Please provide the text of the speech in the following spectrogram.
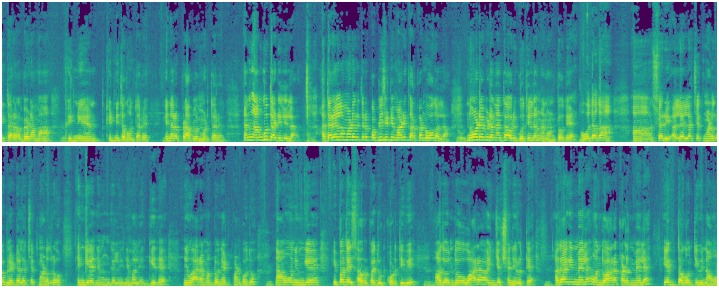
ಈ ಥರ ಬೇಡಮ್ಮ ಕಿಡ್ನಿ ಕಿಡ್ನಿ ತಗೊತಾರೆ. ಏನಾರ ಪ್ರಾಬ್ಲಮ್ ಮಾಡ್ತಾರೆ ನನ್ಗೆ ಹಂಗೂ ತಡಿಲಿಲ್ಲ. ಆ ಥರ ಎಲ್ಲ ಮಾಡೋರು ಈ ಥರ ಪಬ್ಲಿಸಿಟಿ ಮಾಡಿ ಕರ್ಕೊಂಡು ಹೋಗಲ್ಲ. ನೋಡೇ ಬಿಡೋಣ ಅಂತ ಅವ್ರಿಗೆ ಗೊತ್ತಿಲ್ದಂಗೆ ನಾನು ಹೊಂಟೋದೆ. ಹೋದಾಗ ಸರಿ ಅಲ್ಲೆಲ್ಲ ಚೆಕ್ ಮಾಡಿದ್ರು ಬ್ಲಡ್ ಎಲ್ಲ ಚೆಕ್ ಮಾಡಿದ್ರು. ಹಿಂಗೆ ನಿಮಗಲ್ಲಿ ನಿಮ್ಮಲ್ಲಿ ಎಗ್ಗಿದೆ. ನೀವು ಆರಾಮಾಗಿ ಡೊನೇಟ್ ಮಾಡ್ಬೋದು. ನಾವು ನಿಮಗೆ ಇಪ್ಪತ್ತೈದು ಸಾವಿರ ರೂಪಾಯಿ ದುಡ್ಡು ಕೊಡ್ತೀವಿ. ಅದೊಂದು ವಾರ ಇಂಜೆಕ್ಷನ್ ಇರುತ್ತೆ. ಅದಾಗಿನ ಮೇಲೆ ಒಂದು ವಾರ ಕಳೆದ ಮೇಲೆ ಎಗ್ ತಗೊತೀವಿ ನಾವು?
